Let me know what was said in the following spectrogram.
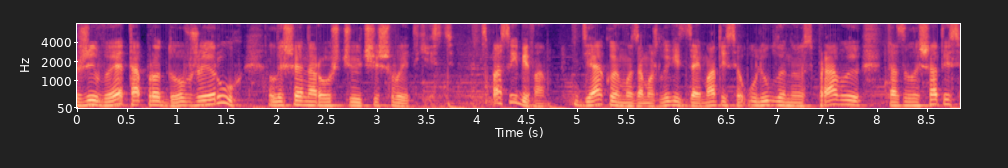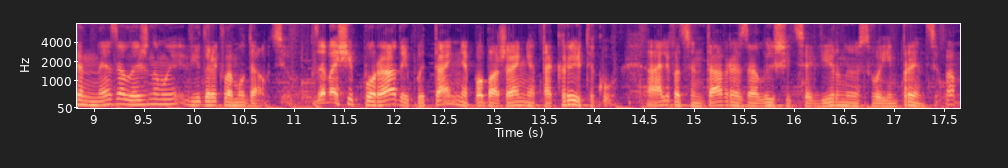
живе та продовжує рух, лише нарощуючи швидкість. Спасибі вам, дякуємо за можливість займатися улюбленою справою та залишатися незалежними від рекламодавців. За ваші поради, питання, побажання та критику. Альфа Центавра залишиться вірною своїм принципам.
